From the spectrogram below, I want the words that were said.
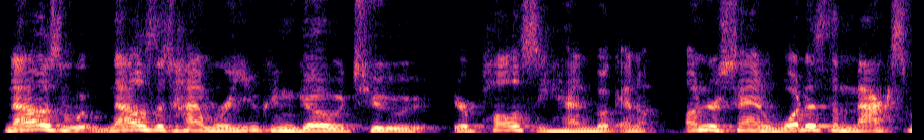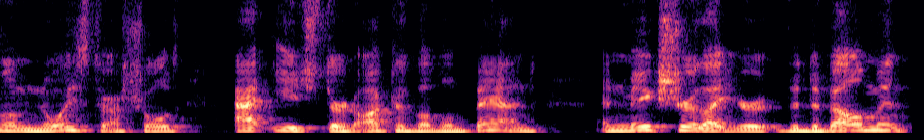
now is, now is the time where you can go to your policy handbook and understand what is the maximum noise threshold at each third octave level band and make sure that your the development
